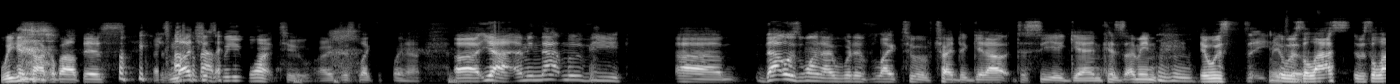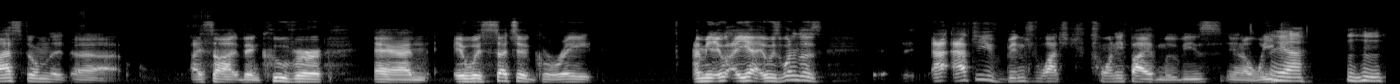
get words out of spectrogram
we can talk about this as much as it. we want to. I just like to point out. Uh, yeah, I mean, that movie, um, that was one I would have liked to have tried to get out to see again. Cause I mean, mm-hmm. it was, it was the last, it was the last film that uh, I saw at Vancouver and it was such a great, I mean, it, yeah, it was one of those, after you've binge watched 25 movies in a week yeah mm-hmm.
